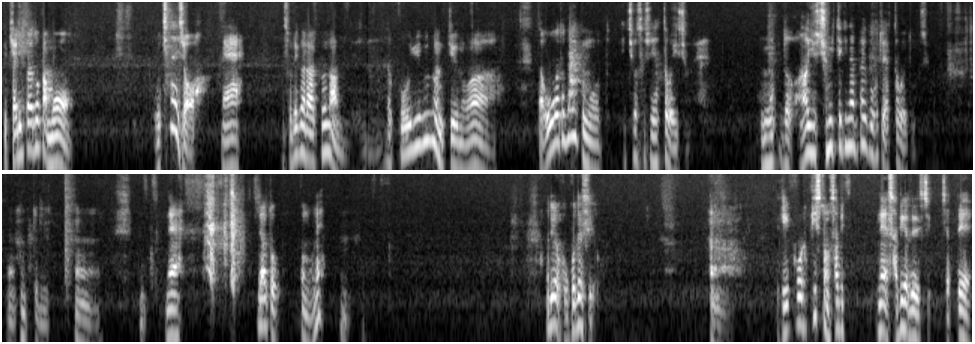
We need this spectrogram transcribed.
でキャリパーとかも落ちないでしょ。ね。それが楽なんで、ね、こういう部分っていうのは、大型バイクも一番最初にやった方がいいですよね。だああいう趣味的なバイクほどやった方がいいと思うんですよ。うん、本当に。うん。ね。で、あと、このね、うん。あるいはここですよ。うん。結構ピストン錆び、ね、錆びが出てきちゃって、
